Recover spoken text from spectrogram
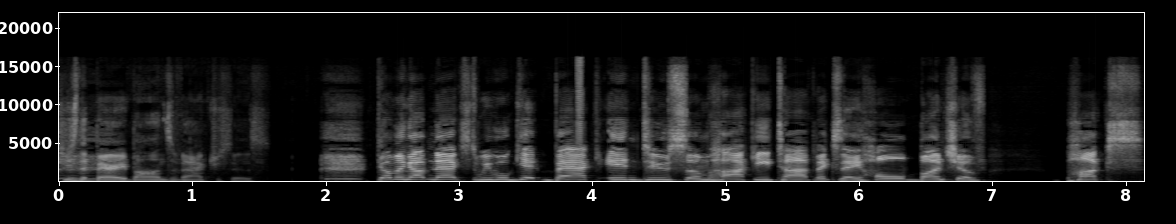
She's the Barry Bonds of actresses. Coming up next, we will get back into some hockey topics. A whole bunch of pucks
